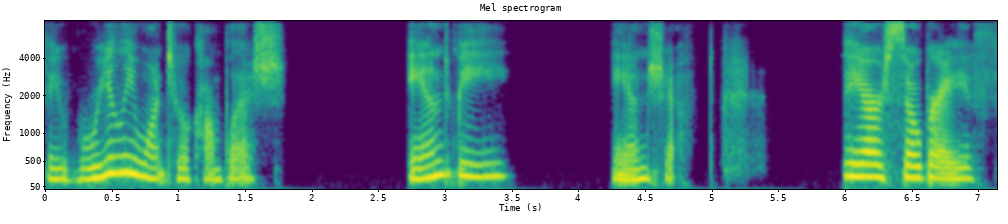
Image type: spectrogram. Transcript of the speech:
they really want to accomplish and be and shift. They are so brave.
